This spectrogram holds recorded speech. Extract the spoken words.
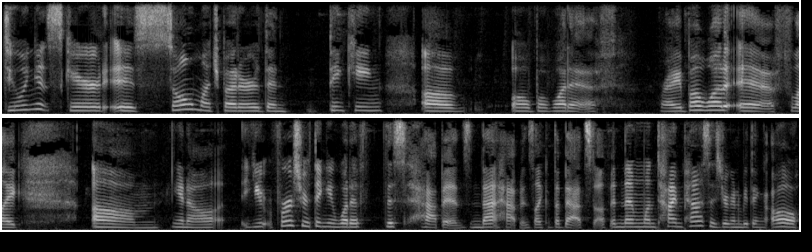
doing it scared is so much better than thinking of oh but what if right? But what if like um you know you first you're thinking what if this happens and that happens like the bad stuff. And then when time passes you're to be thinking oh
